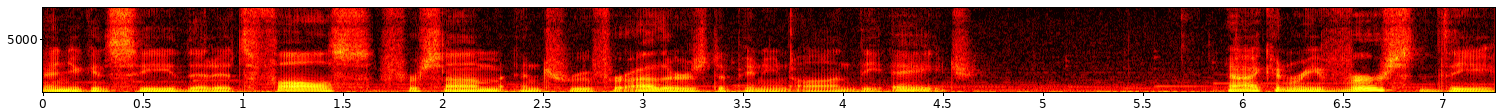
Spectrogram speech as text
and you can see that it's false for some and true for others depending on the age. Now I can reverse the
